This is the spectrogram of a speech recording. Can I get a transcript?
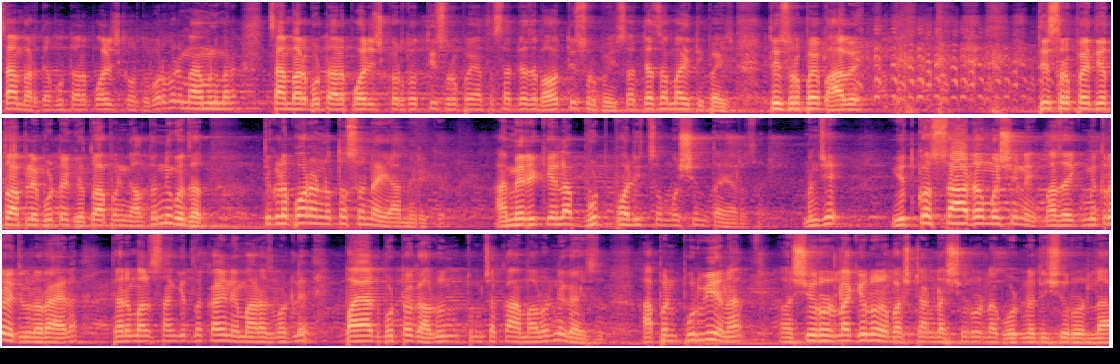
चांबार त्या बुटाला पॉलिश करतो. बरोबर मामून म्हणा सांबार चांबार बुटाला पॉलिश करतो तीस रुपये आता सध्याचा भाव तीस रुपये सध्याचा माहिती पाहिजे. तीस रुपये भाव आहे. तीस रुपये देतो आपले बुटं घेतो आपण घालतो निघून जातो. तिकडं पोरांनो तसं नाही अमेरिकेत. अमेरिकेला बूट पॉलिशचं मशीन तयार झालं. म्हणजे इतकं साधं मशीन आहे. माझा एक मित्र आहे तिकडं राहायला. त्यानं मला सांगितलं काही नाही महाराज म्हटले पायात बुटं घालून तुमच्या कामावर निघायचं. आपण पूर्वी आहे ना शिरोडला गेलो ना बस स्टँडला घोडनदी शिरोडला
